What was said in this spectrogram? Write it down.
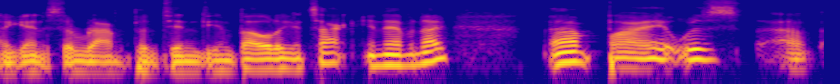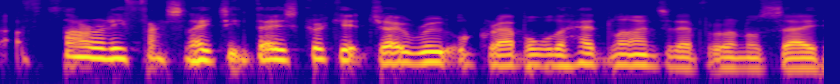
against a rampant Indian bowling attack. You never know. Uh, but it was a, a thoroughly fascinating day's cricket. Joe Root will grab all the headlines and everyone will say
